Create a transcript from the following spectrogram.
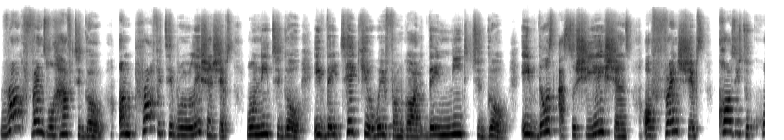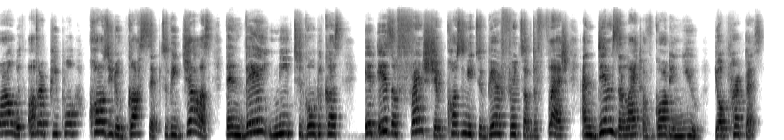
Wrong friends will have to go. Unprofitable relationships will need to go. If they take you away from God, they need to go. If those associations or friendships cause you to quarrel with other people, cause you to gossip, to be jealous, then they need to go because it is a friendship causing you to bear fruits of the flesh and dims the light of God in you, your purpose.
